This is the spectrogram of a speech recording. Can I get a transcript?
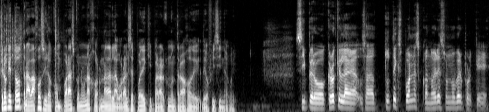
Creo que todo trabajo, si lo comparas con una jornada laboral, se puede equiparar con un trabajo de, de oficina, güey. Sí, pero creo que la, o sea, tú te expones cuando eres un Uber porque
